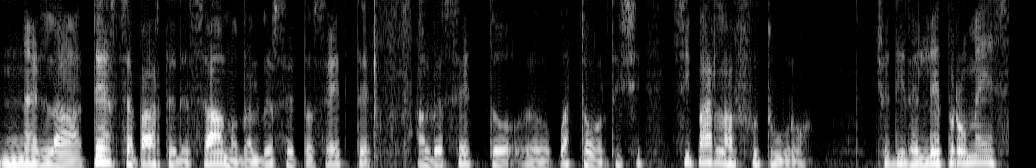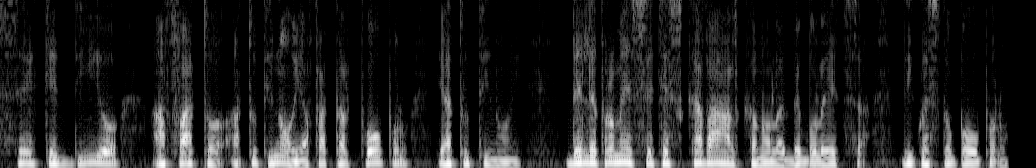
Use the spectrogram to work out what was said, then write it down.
Nella terza parte del Salmo, dal versetto 7 al versetto 14, eh, si parla al futuro, cioè dire le promesse che Dio ha ha fatto a tutti noi, ha fatto al popolo e a tutti noi, delle promesse che scavalcano la debolezza di questo popolo,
